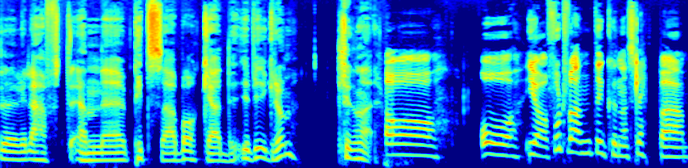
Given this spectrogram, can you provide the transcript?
eh, vilja haft en eh, pizza bakad i vigrum till den här. Ja, och jag har fortfarande inte kunnat släppa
